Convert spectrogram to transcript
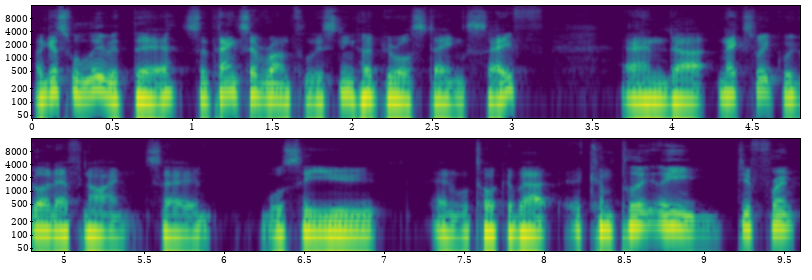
I guess we'll leave it there. So thanks everyone for listening. Hope you're all staying safe. And uh, next week we got F9. So we'll see you and we'll talk about a completely different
